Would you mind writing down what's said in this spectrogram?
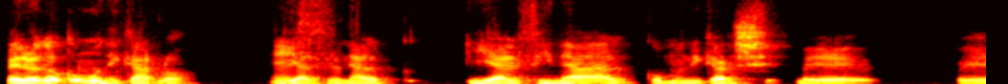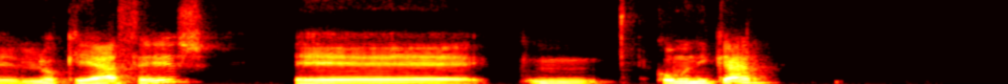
pero no comunicarlo. y al, final, y al final, comunicar eh, eh, lo que haces, eh, mm, comunicar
